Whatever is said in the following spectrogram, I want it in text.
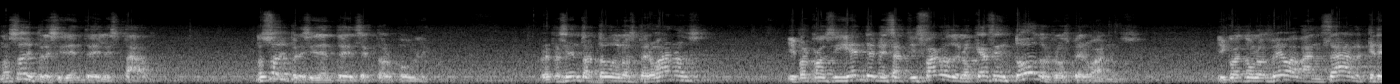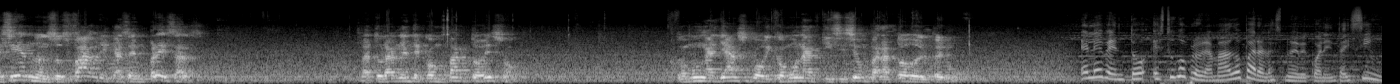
no soy presidente del Estado, no soy presidente del sector público. Represento a todos los peruanos y por consiguiente me satisfago de lo que hacen todos los peruanos. Y cuando los veo avanzar, creciendo en sus fábricas, empresas, naturalmente comparto eso como un hallazgo y como una adquisición para todo el Perú. El evento estuvo programado para las 9.45.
